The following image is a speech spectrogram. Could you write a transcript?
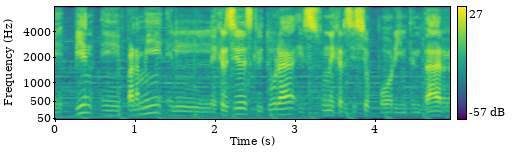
Eh, bien, para mí el ejercicio de escritura es un ejercicio por intentar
